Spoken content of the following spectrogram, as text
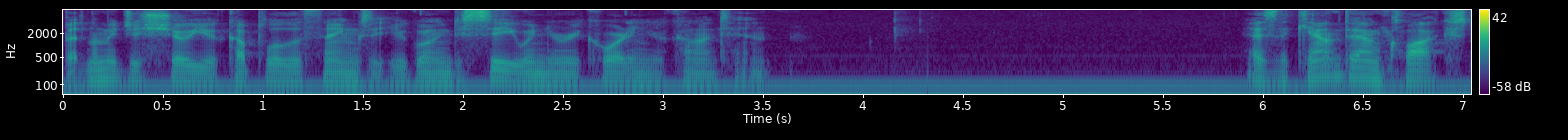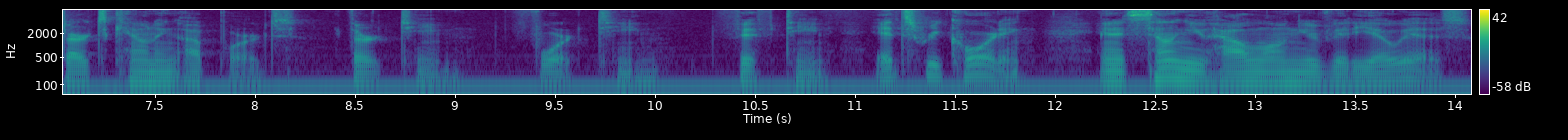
But let me just show you a couple of the things that you're going to see when you're recording your content. As the countdown clock starts counting upwards, 13, 14, 15, it's recording and it's telling you how long your video is.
